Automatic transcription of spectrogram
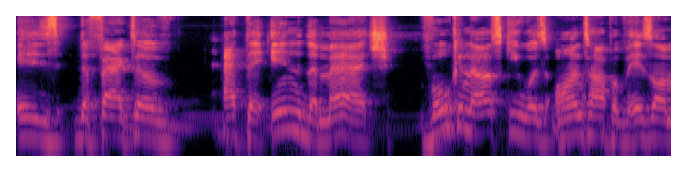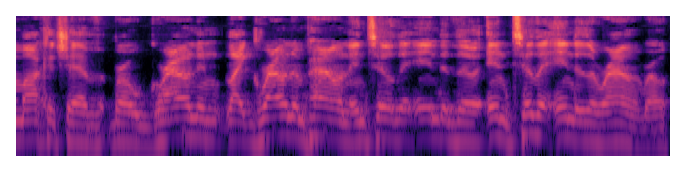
is the fact of at the end of the match, Volkanovski was on top of Islam Makhachev, bro, ground and like ground and pound until the end of the until the end of the round, bro.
